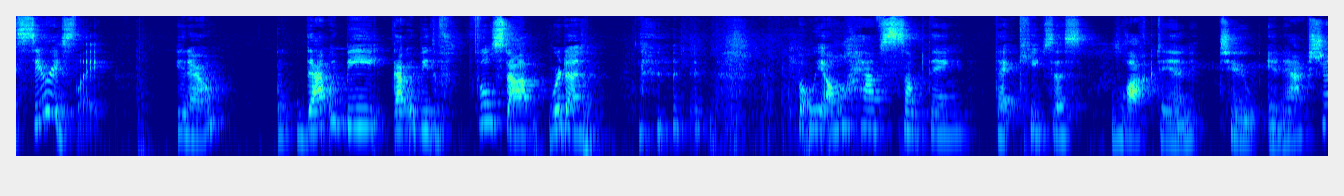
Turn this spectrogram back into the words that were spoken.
seriously, you know that would be that would be the full stop. We're done. but we all have something that keeps us locked in to inaction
